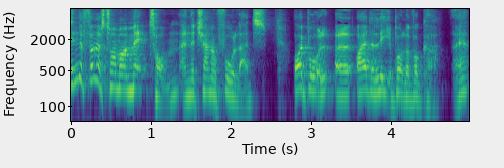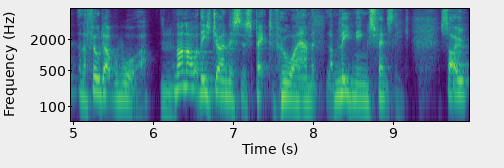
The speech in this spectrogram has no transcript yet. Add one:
in the first time I met Tom and the Channel 4 lads, I bought, uh, I had a litre bottle of vodka eh, and I filled it up with water. And I know what these journalists expect of who I am. I'm leading the English Defence League. So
